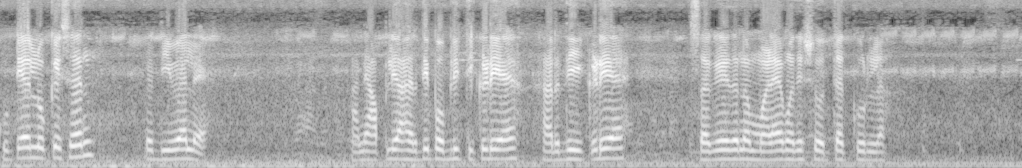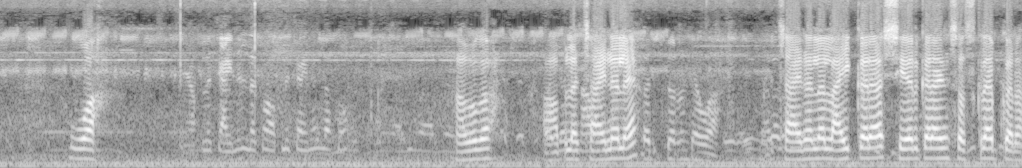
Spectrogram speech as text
कुठे आहे लोकेशन ते दिव्याला आहे. आणि आपली अर्धी पब्लिक तिकडे आहे. अर्धी इकडे आहे. सगळेजण मळ्यामध्ये शोधतात कुर्ल्या वा. आपलं चॅनल दाखव आपलं चॅनल दाखव. हा बघा. आपला चॅनल आहे. कट करून ठेवा. चॅनलला लाईक करा शेअर करा आणि सबस्क्राईब करा.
